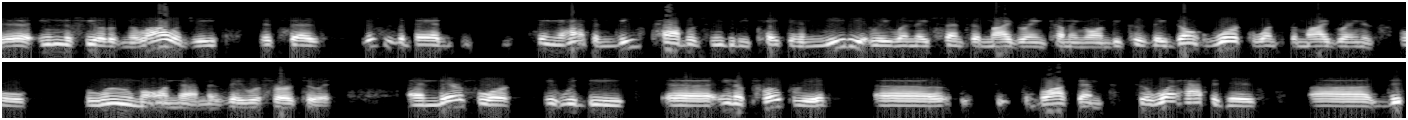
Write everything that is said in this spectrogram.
uh, in the field of neurology that says this is a bad thing to happen. These tablets need to be taken immediately when they sense a migraine coming on because they don't work once the migraine is full bloom on them, as they refer to it. And therefore, it would be uh, inappropriate uh, to, block them. So what happened is uh, this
